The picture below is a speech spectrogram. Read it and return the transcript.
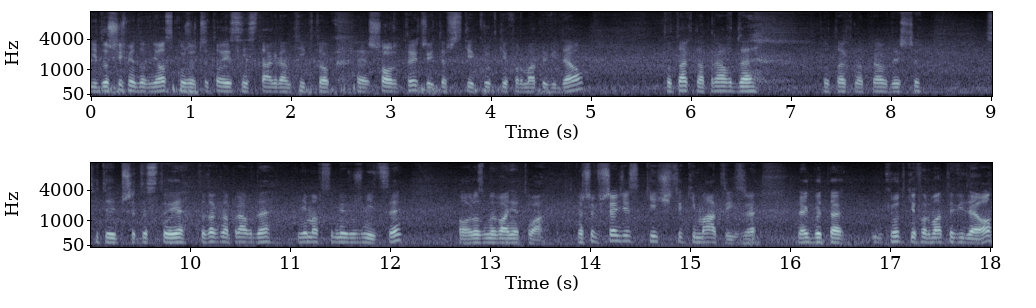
I doszliśmy do wniosku, że czy to jest Instagram, TikTok, e, shorty, czyli te wszystkie krótkie formaty wideo, to tak naprawdę, to tak naprawdę jeszcze sobie tutaj przetestuję, to tak naprawdę nie ma w sumie różnicy o rozmywanie tła. Znaczy wszędzie jest jakiś taki matrix, że jakby te krótkie formaty wideo,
